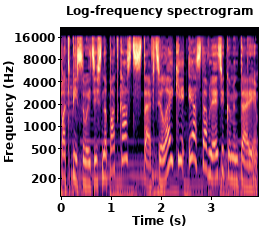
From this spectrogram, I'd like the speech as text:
Подписывайтесь на подкаст, ставьте лайки и оставляйте комментарии.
